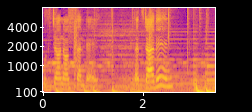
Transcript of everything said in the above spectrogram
with Done on Sunday. Let's dive in.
